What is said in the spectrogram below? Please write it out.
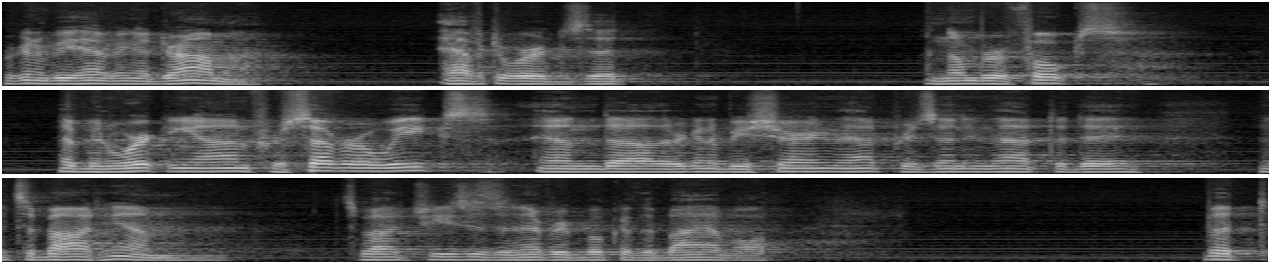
we're going to be having a drama afterwards that a number of folks have been working on for several weeks, and uh, they're going to be sharing that, presenting that today. It's about Him, it's about Jesus in every book of the Bible. But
